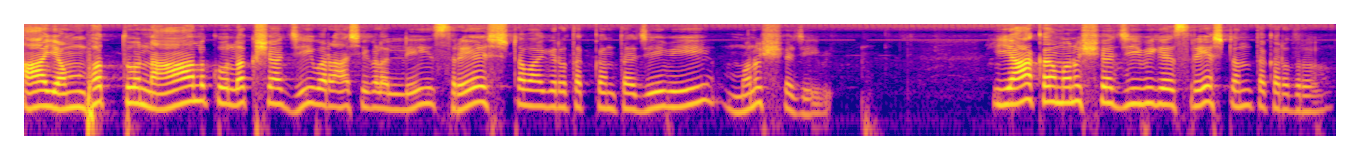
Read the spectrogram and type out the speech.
ಆ ಎಂಬತ್ತು ನಾಲ್ಕು ಲಕ್ಷ ಜೀವರಾಶಿಗಳಲ್ಲಿ ಶ್ರೇಷ್ಠವಾಗಿರತಕ್ಕಂಥ ಜೀವಿ ಮನುಷ್ಯ ಜೀವಿ. ಯಾಕ ಮನುಷ್ಯ ಜೀವಿಗೆ ಶ್ರೇಷ್ಠ ಅಂತ ಕರೆದ್ರು?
